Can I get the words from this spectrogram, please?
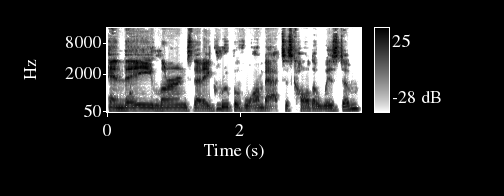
And they learned that a group of wombats is called a wisdom.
